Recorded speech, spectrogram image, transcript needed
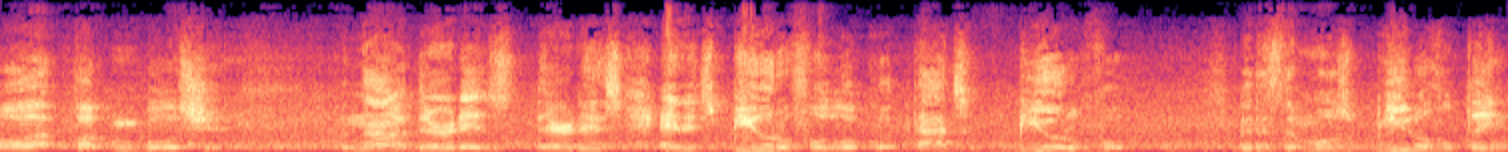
all that fucking bullshit. But now there it is, there it is, and it's beautiful. Look, that's beautiful. That is the most beautiful thing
